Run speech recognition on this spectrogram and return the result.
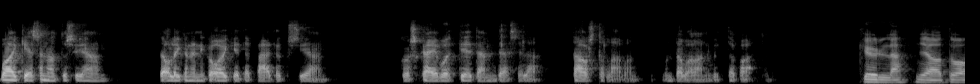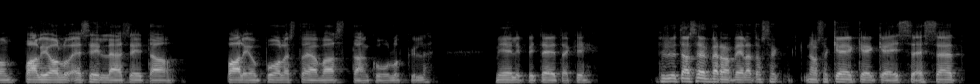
vaikea sanoa tosiaan, että oliko ne niin oikeita päätöksiä, koska ei voi tietää, mitä siellä taustalla on, on tavallaan niin tapahtunut. Kyllä, joo, tuo on paljon ollut esillä ja siitä on paljon puolesta ja vastaan kuullut kyllä mielipiteitäkin. Pysytään sen verran vielä tuossa noissa GG-keisseissä, että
